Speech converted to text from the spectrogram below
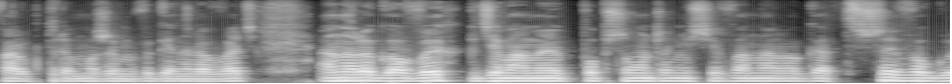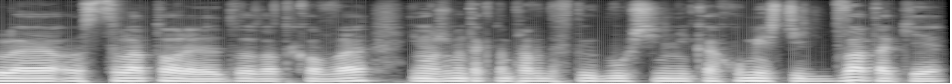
fal, które możemy wygenerować, analogowych, gdzie mamy po przełączeniu się w analoga trzy w ogóle oscylatory dodatkowe i możemy tak naprawdę w tych dwóch silnikach umieścić dwa takie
